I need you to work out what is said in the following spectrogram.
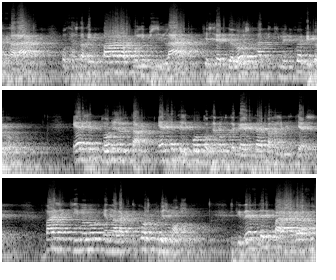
καθαρά ότι θα σταθεί πάρα πολύ ψηλά και σε εντελώς αντικειμενικό επίπεδο. Έρχεται, το ορίζω ρητά, έρχεται λοιπόν το θέμα του 17 επαναληπτικές. Βάζει κείμενο εναλλακτικός τουρισμός. Στη δεύτερη παράγραφο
